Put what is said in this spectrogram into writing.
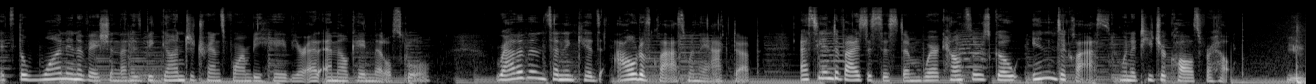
it's the one innovation that has begun to transform behavior at MLK Middle School. Rather than sending kids out of class when they act up, Essien devised a system where counselors go into class when a teacher calls for help. You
